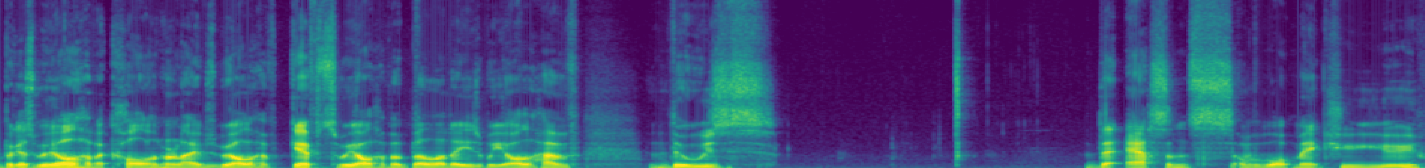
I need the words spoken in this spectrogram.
Because we all have a call in our lives, we all have gifts, we all have abilities, we all have those the essence of what makes you you.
